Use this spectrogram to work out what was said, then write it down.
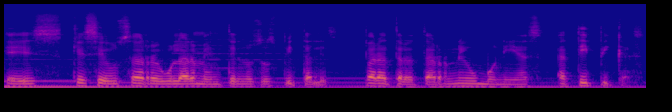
es que se usa regularmente en los hospitales para tratar neumonías atípicas.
